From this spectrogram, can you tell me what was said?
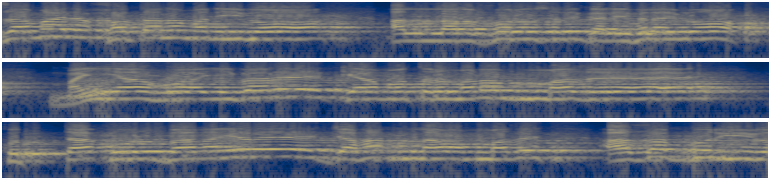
জামাইর খতানা মানিব, আল্লাহর ফরসরে গালি ফেলাইব। মাইয়া হুয়া ইবারে কেমতর মানব মাঝে কুত্তা কুর বানাই রে জাহান্নাম মাঝে আজাব করিব।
